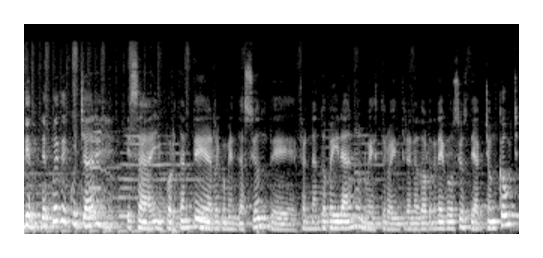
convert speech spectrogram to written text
Bien, después de escuchar esa importante recomendación de Fernando Peirano, nuestro entrenador de negocios de Action Coach,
